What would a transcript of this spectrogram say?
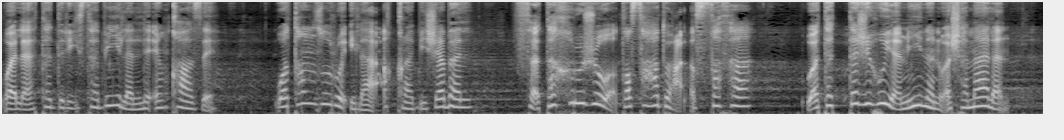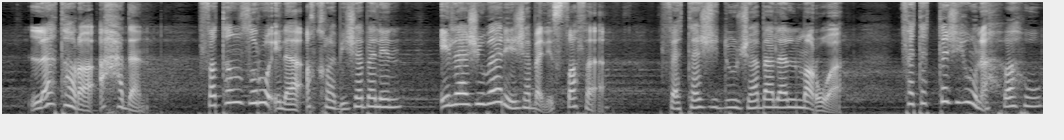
ولا تدري سبيلا لإنقاذه. وتنظر إلى أقرب جبل فتخرج وتصعد على الصفا وتتجه يمينا وشمالا لا ترى أحدا فتنظر إلى أقرب جبل إلى جوار جبل الصفا فتجد جبل المروة فتتجه نحوه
